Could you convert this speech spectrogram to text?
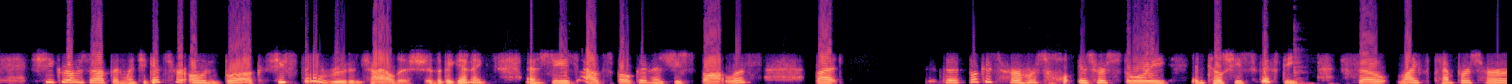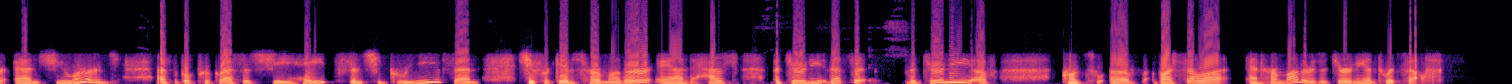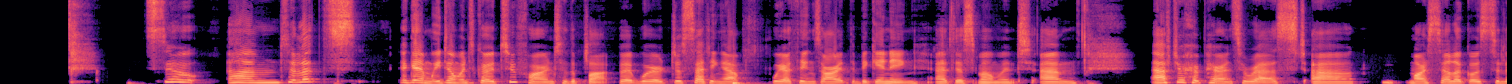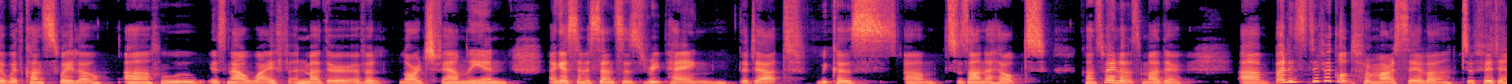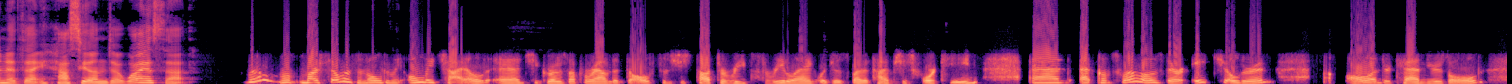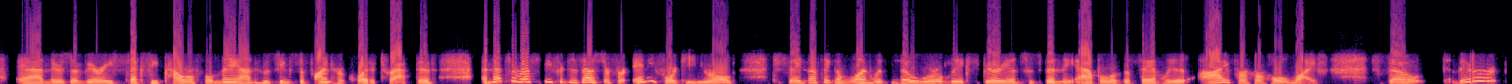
she grows up, and when she gets her own book, she's still rude and childish in the beginning. And she's outspoken and she's thoughtless but the book is her is her story until she's 50 so life tempers her and she learns. As the book progresses she hates and she grieves and she forgives her mother and has a journey that's it. The journey of of marcella and her mother is a journey unto itself. So um so let's Again, we don't want to go too far into the plot, but we're just setting up where things are at the beginning at this moment. Um, after her parents' arrest, uh, Marcella goes to live with Consuelo, uh, who is now wife and mother of a large family, and I guess in a sense is repaying the debt because um, Susana helped Consuelo's mother. Um, but it's difficult for Marcella to fit in at the hacienda. Why is that? Well, Marcella is an only only child, and she grows up around adults, and she's taught to read three languages by the time she's 14. And at Consuelo's, there are eight children, all under 10 years old, and there's a very sexy, powerful man who seems to find her quite attractive. And that's a recipe for disaster for any 14 year old, to say nothing of one with no worldly experience who's been the apple of the family eye for her whole life. So there,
